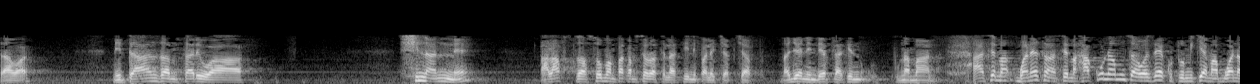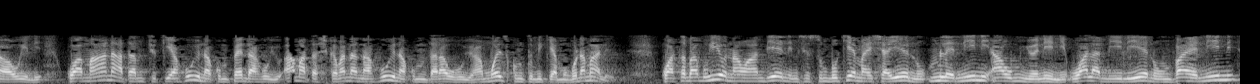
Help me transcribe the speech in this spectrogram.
Sawa. Nitaanza mstari wa ishiri na nne alafu tutasoma mpaka mstari wa thelathini pale chapchap najua ni ndefu lakini kuna maana. Anasema bwana yesu anasema hakuna mtu awezae kutumikia mabwana wawili kwa maana atamchukia huyu na kumpenda huyu ama atashikamana na huyu na kumdharau huyu. Hamwezi kumtumikia mungu na mali. Kwa sababu hiyo nawaambieni msisumbukie maisha yenu mle nini au mnywe nini wala miili yenu mvae nini.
